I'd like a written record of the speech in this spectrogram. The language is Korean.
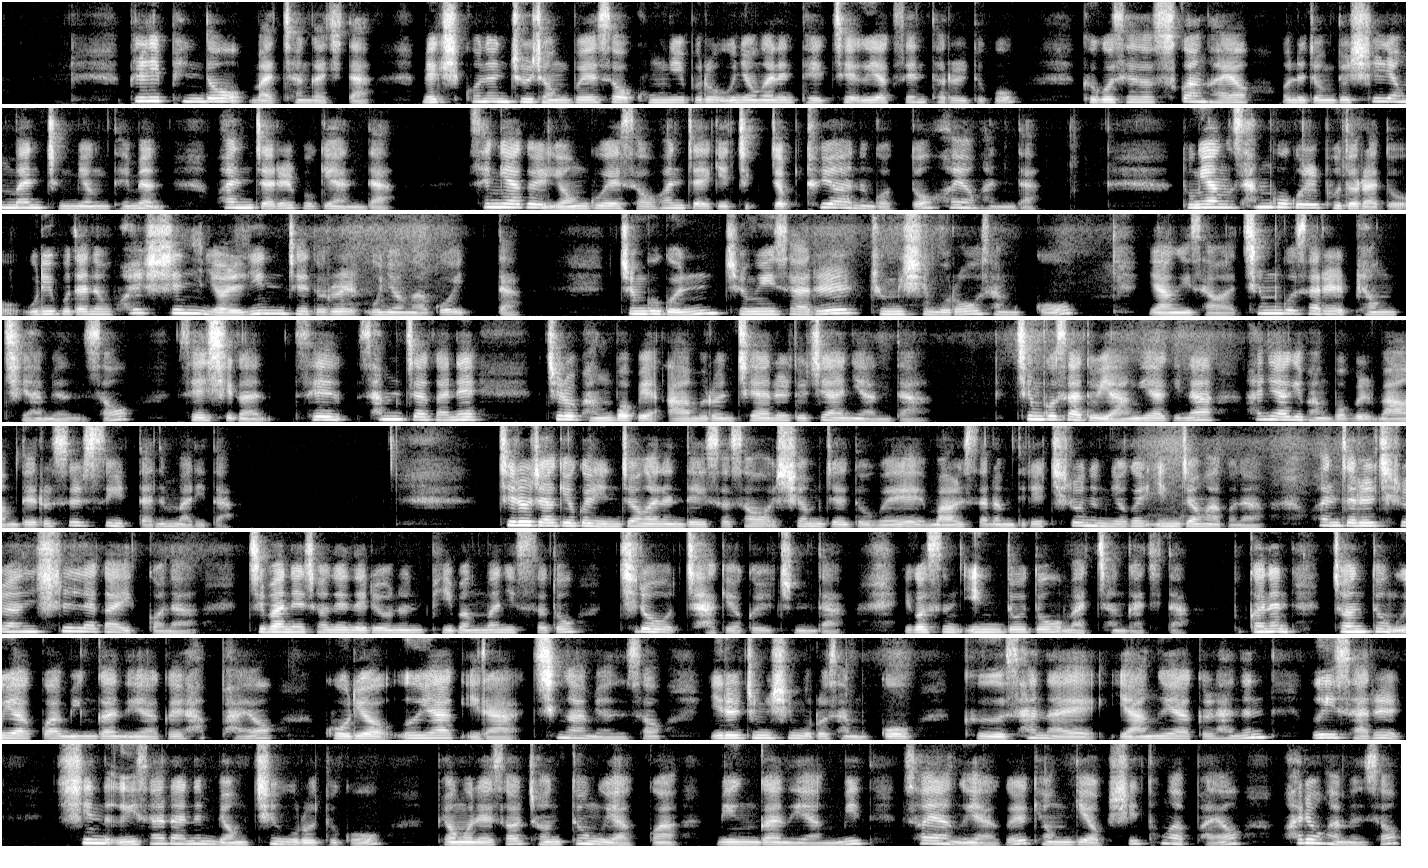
필리핀도 마찬가지다. 멕시코는 주 정부에서 공립으로 운영하는 대체 의학센터를 두고 그곳에서 수강하여 어느 정도 실력만 증명되면 환자를 보게 한다. 생약을 연구해서 환자에게 직접 투여하는 것도 허용한다. 동양 3국을 보더라도 우리보다는 훨씬 열린 제도를 운영하고 있다. 중국은 중의사를 중심으로 삼고 양의사와 침구사를 병치하면서 3시간, 3자 간의 치료 방법에 아무런 제한을 두지 아니한다. 침구사도 양의학이나 한의학의 방법을 마음대로 쓸 수 있다는 말이다. 치료 자격을 인정하는 데 있어서 시험제도 외에 마을 사람들의 치료 능력을 인정하거나 환자를 치료한 신뢰가 있거나 집안에 전해 내려오는 비방만 있어도 치료 자격을 준다. 이것은 인도도 마찬가지다. 북한은 전통 의학과 민간 의학을 합하여 고려 의학이라 칭하면서 이를 중심으로 삼고 그 산하에 양의학을 하는 의사를 신의사라는 명칭으로 두고 병원에서 전통의학과 민간의학 및 서양의학을 경계 없이 통합하여 활용하면서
